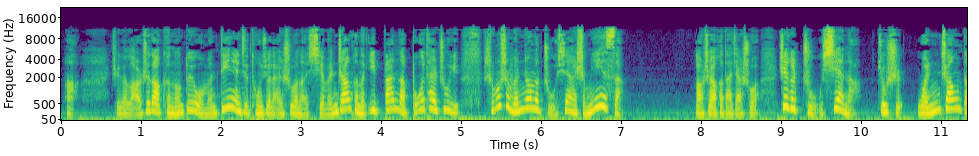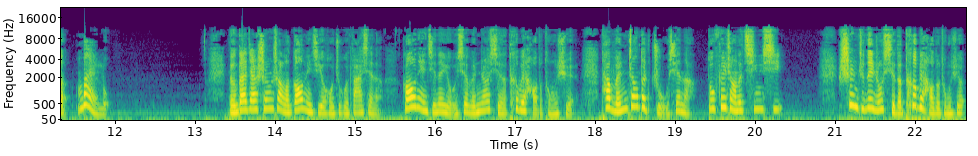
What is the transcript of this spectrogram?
啊。这个老师知道，可能对于我们低年级的同学来说呢，写文章可能一般呢不会太注意什么是文章的主线啊，什么意思啊？老师要和大家说，这个主线呢就是文章的脉络。等大家升上了高年级以后，就会发现呢，高年级呢有一些文章写的特别好的同学，他文章的主线呢都非常的清晰。甚至那种写的特别好的同学，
